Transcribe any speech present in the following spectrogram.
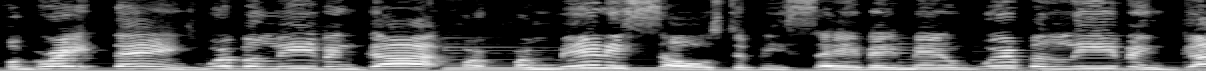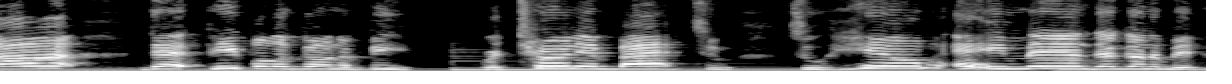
for great things. We're believing God for, for many souls to be saved. Amen. We're believing God that people are going to be returning back to, to Him. Amen. They're going to be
